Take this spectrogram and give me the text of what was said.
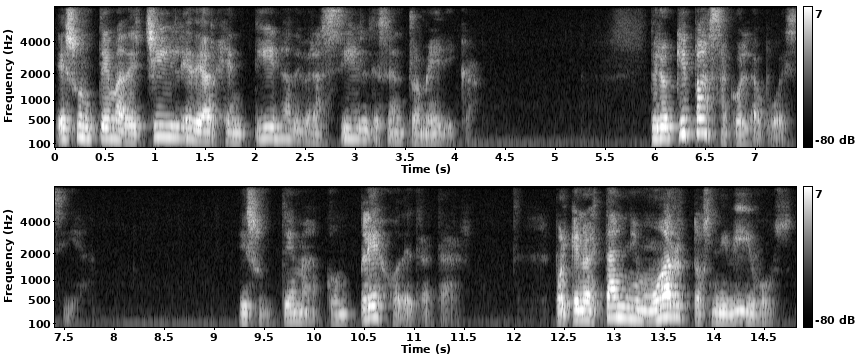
es un tema de Chile, de Argentina, de Brasil, de Centroamérica. Pero ¿qué pasa con la poesía? Es un tema complejo de tratar, porque no están ni muertos ni vivos,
